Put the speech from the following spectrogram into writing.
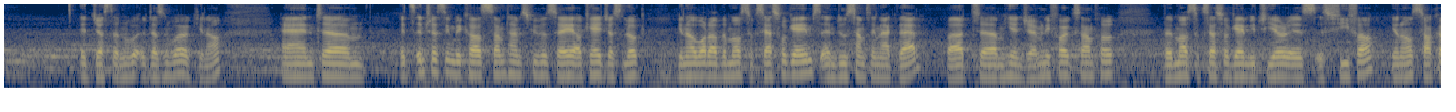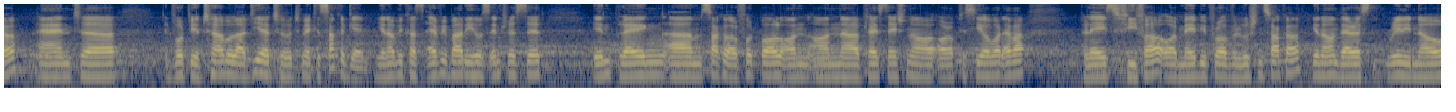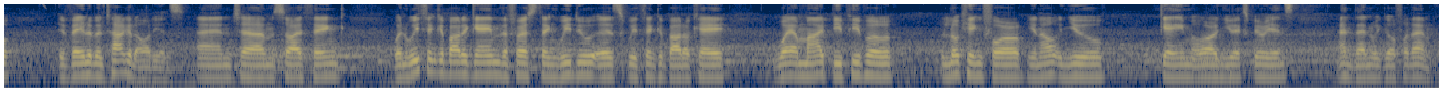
It just doesn't, it doesn't work, you know. And um, it's interesting because sometimes people say, okay, just look, you know, what are the most successful games and do something like that. But um, here in Germany, for example, the most successful game each year is, is FIFA, you know, soccer, and uh, it would be a terrible idea to, to make a soccer game, you know, because everybody who's interested in playing um, soccer or football on, on uh, PlayStation or, or PC or whatever plays FIFA or maybe Pro Evolution Soccer, you know, there is really no available target audience. And um, so I think when we think about a game, the first thing we do is we think about, okay, where might be people looking for, you know, a new game or a new experience, and then we go for them.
